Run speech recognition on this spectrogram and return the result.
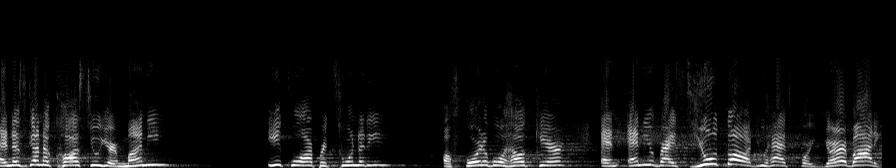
And it's gonna cost you your money, equal opportunity, affordable health care, and any rights you thought you had for your body.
